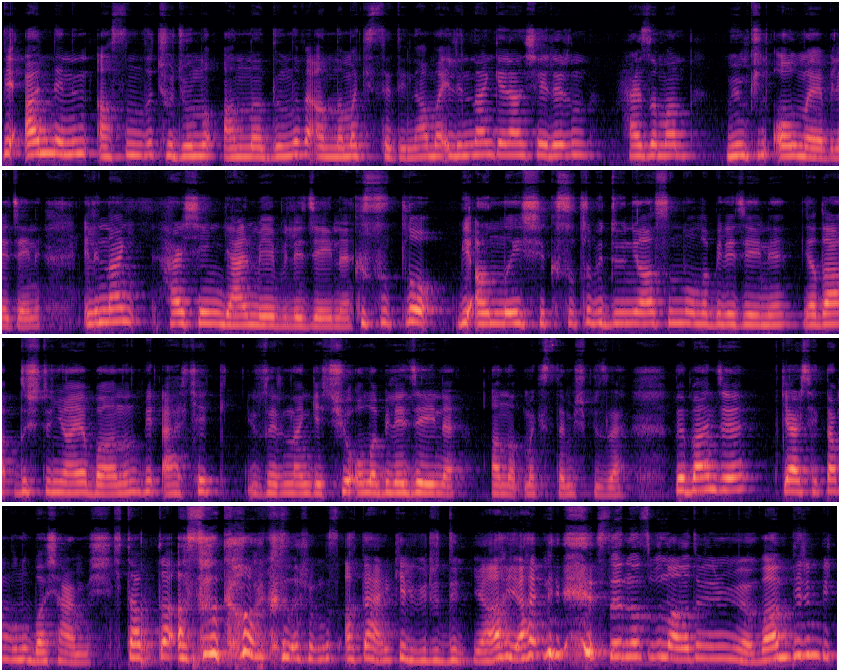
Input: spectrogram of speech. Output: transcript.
bir annenin aslında çocuğunu anladığını ve anlamak istediğini ama elinden gelen şeylerin her zaman mümkün olmayabileceğini, elinden her şeyin gelmeyebileceğini, kısıtlı bir anlayışı, kısıtlı bir dünyasının olabileceğini ya da dış dünyaya bağının bir erkek üzerinden geçiyor olabileceğini anlatmak istemiş bize. Ve bence gerçekten bunu başarmış. Kitapta asıl korkularımız ataerkil bir dünya. Yani size nasıl bunu anlatabilirim bilmiyorum. Vampirin bir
